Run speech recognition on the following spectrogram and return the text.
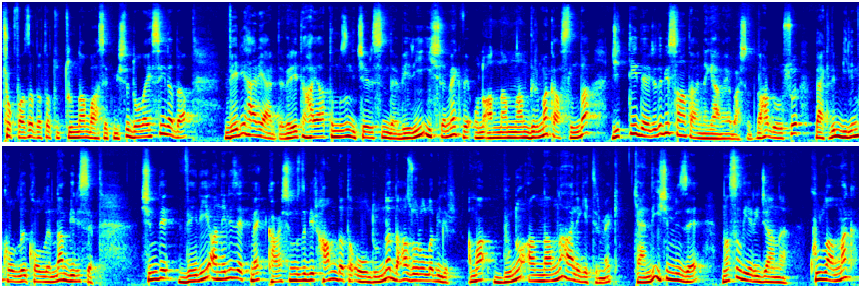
çok fazla data tuttuğundan bahsetmişti. Dolayısıyla da Veri her yerde. Veri hayatımızın içerisinde. Veriyi işlemek ve onu anlamlandırmak aslında ciddi derecede bir sanat haline gelmeye başladı. Daha doğrusu belki de bilim kollarından birisi. Şimdi veriyi analiz etmek karşımızda bir ham data olduğunda daha zor olabilir. Ama bunu anlamlı hale getirmek, kendi işimize nasıl yarayacağını kullanmak,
